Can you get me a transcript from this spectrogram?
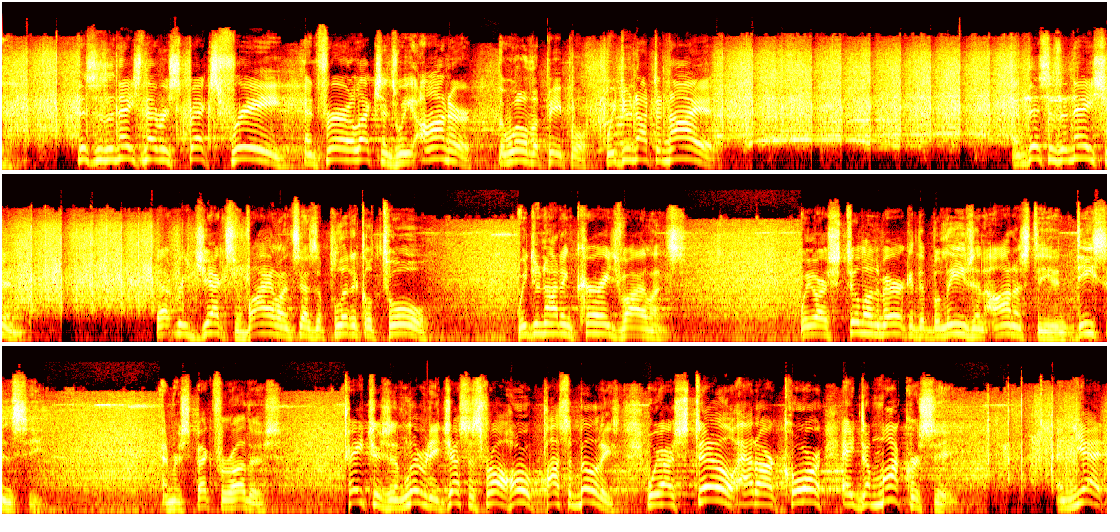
This is a nation that respects free and fair elections. We honor the will of the people. We do not deny it. And this is a nation that rejects violence as a political tool. We do not encourage violence. We are still an America that believes in honesty and decency and respect for others patriotism, liberty, justice for all, hope, possibilities. We are still at our core a democracy. And yet,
